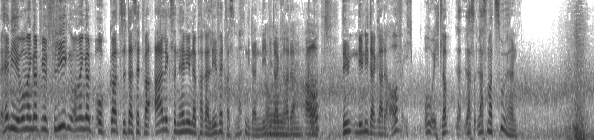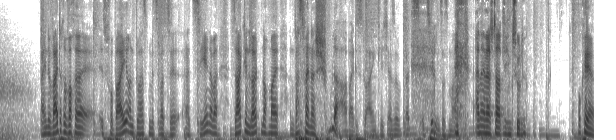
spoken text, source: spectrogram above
Henny, oh mein Gott, wir fliegen, oh mein Gott, oh Gott, sind das etwa Alex und Henny in der Parallelwelt? Was machen die da? Nehmen die da Oh gerade mein auf? Nehmen, nehmen die da gerade auf? Ich, oh, ich glaube, lass, lass mal zuhören. Eine weitere Woche ist vorbei und du hast ein bisschen was zu erzählen, aber sag den Leuten noch mal, an was für einer Schule arbeitest du eigentlich? Also, erzähl uns das mal. An einer staatlichen Schule. Okay,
